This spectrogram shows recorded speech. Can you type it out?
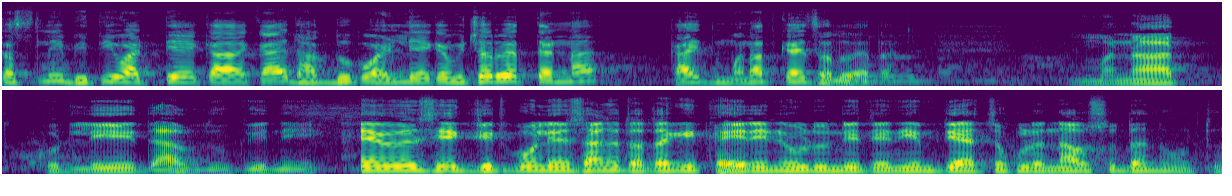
कसली भीती वाटते काय काय धाकधूक वाढली आहे का? विचारूयात त्यांना. काय मनात काय चालू आहे आता? मनात कुठली धाकधुकी नाही. त्यावेळेस एक्झिट पोल हे सांगत होता की खैरे निवडून येते आणि इम्तिहाजचं कुठं नाव सुद्धा नव्हतं.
